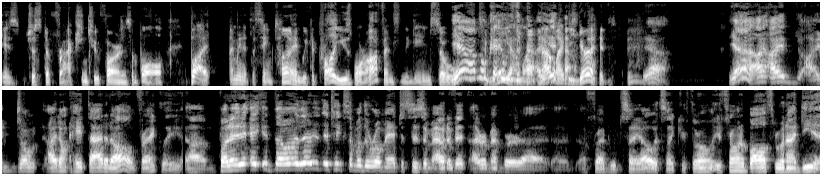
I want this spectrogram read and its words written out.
is just a fraction too far and is a ball. But I mean, at the same time, we could probably use more offense in the game. So Yeah, I'm okay me, with I'm like, that. that Yeah. might be good. Yeah, yeah, I, I, I don't, I don't hate that at all, frankly. Um, but it, it, it though, there, it takes some of the romanticism out of it. I remember uh, a, a friend would say, "Oh, it's like you're throwing, you're throwing a ball through an idea.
